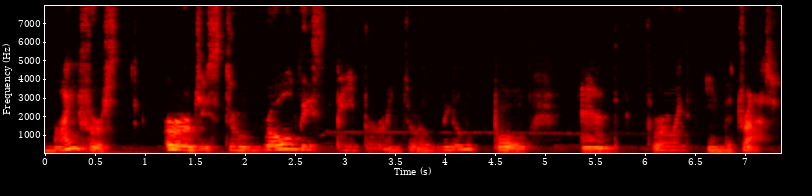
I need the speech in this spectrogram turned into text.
My first urge is to roll this paper into a little ball and throw it in the trash.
